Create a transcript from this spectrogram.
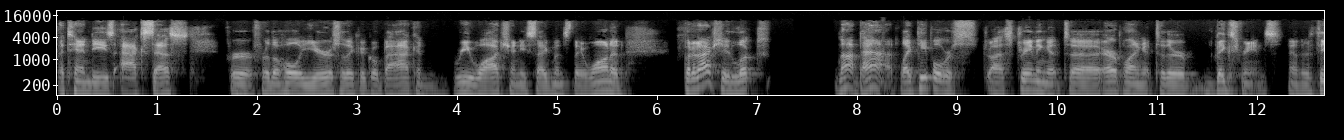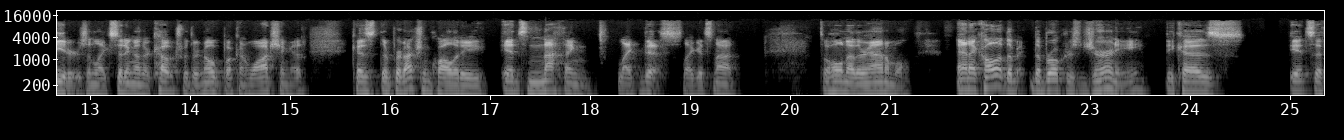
attendees access for, for the whole year so they could go back and rewatch any segments they wanted. But it actually looked not bad. Like people were uh, streaming it, uh, airplaying it to their big screens and their theaters, and like sitting on their couch with their notebook and watching it, because the production quality it's nothing like this. Like it's not. It's a whole nother animal, and I call it the the broker's journey because it's a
